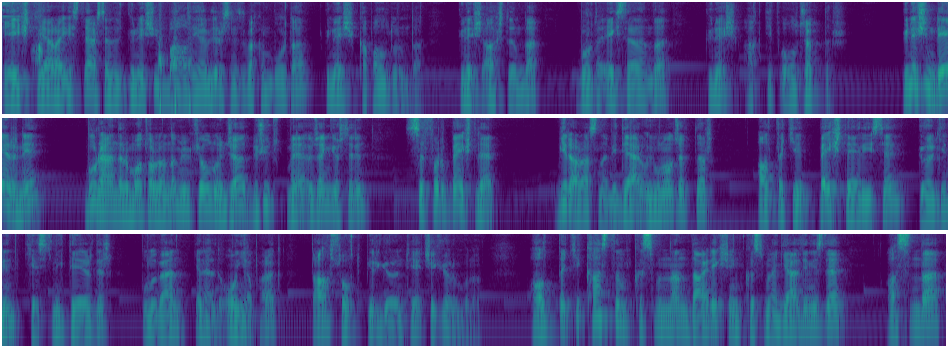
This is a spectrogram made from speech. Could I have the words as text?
HDR'a isterseniz güneşi bağlayabilirsiniz. Bakın burada güneş kapalı durumda. Güneşi açtığımda burada ekstradan da güneş aktif olacaktır. Güneşin değerini bu render motorlarında mümkün olduğunca düşük tutmaya özen gösterin. 0.5 ile 1 arasında bir değer uygun olacaktır. Alttaki 5 değeri ise gölgenin keskinlik değeridir. Bunu ben genelde 10 yaparak daha soft bir görüntüye çekiyorum bunu. Alttaki custom kısmından direction kısmına geldiğinizde aslında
